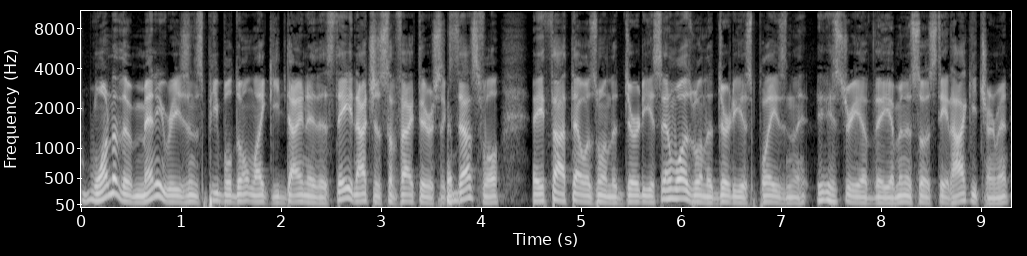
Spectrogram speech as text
one of the many reasons people don't like Edina this day, not just the fact they were successful. They thought that was one of the dirtiest, and was one of the dirtiest plays in the history of the Minnesota State hockey tournament.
